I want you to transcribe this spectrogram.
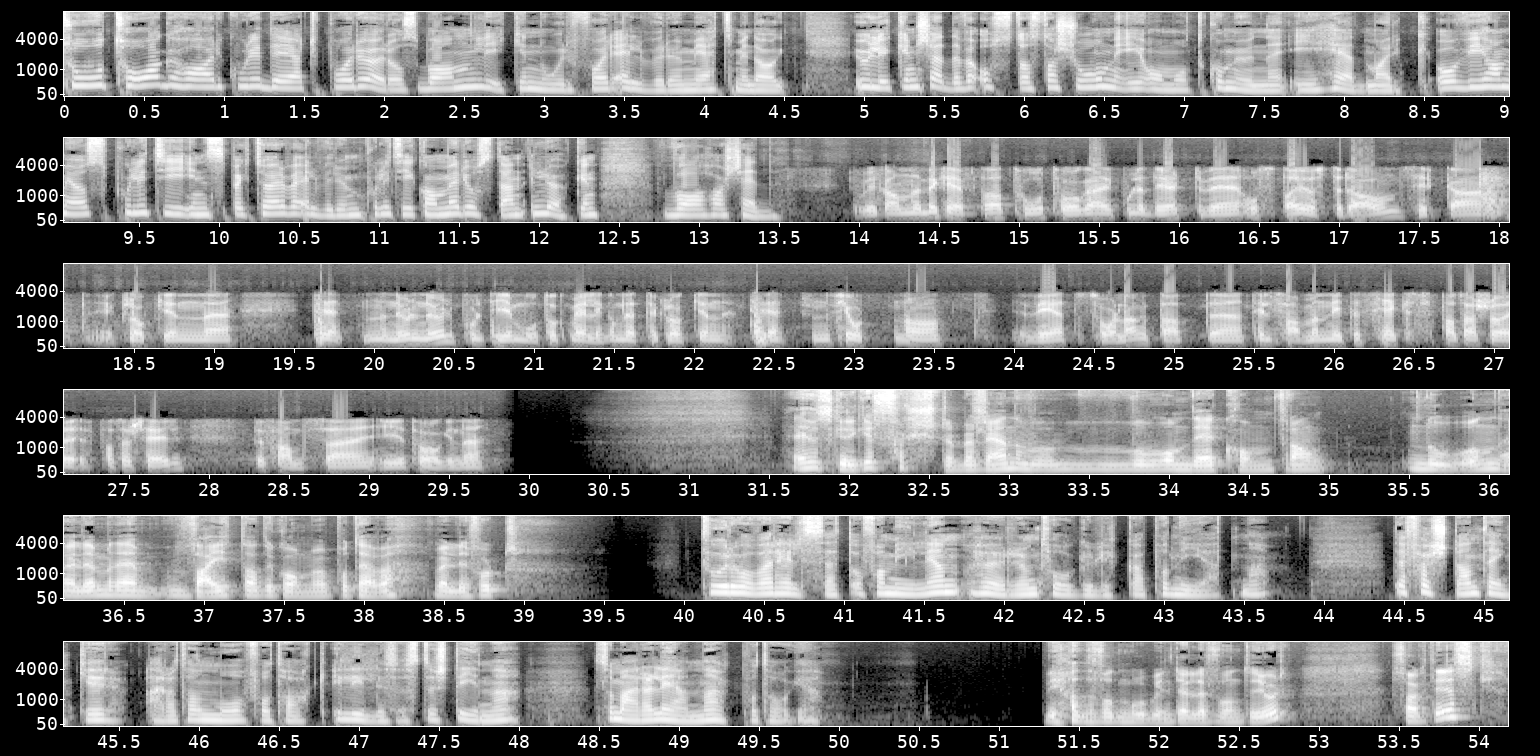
To tog har kollidert på Rørosbanen like nord for Elverum i ettermiddag. Ulykken skjedde ved Åsta stasjon i Åmot kommune i Hedmark. Og vi har med oss politiinspektør ved Elverum politikammer, Jostein Løken. Hva har skjedd? Vi kan bekrefte at to tog er kollidert ved Åsta i Østerdalen ca. klokken 13.00. Politiet mottok melding om dette klokken 13.14. og vet så langt at uh, til sammen 96 passasjerer befant seg i togene. Jeg husker ikke første beskjeden, om det kom fra noen, eller, men jeg veit at det kom jo på TV veldig fort. Tor Håvard Helseth og familien hører om togulykka på nyhetene. Det første han tenker, er at han må få tak i lillesøster Stine, som er alene på toget. Vi hadde fått mobiltelefon til jul faktisk.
